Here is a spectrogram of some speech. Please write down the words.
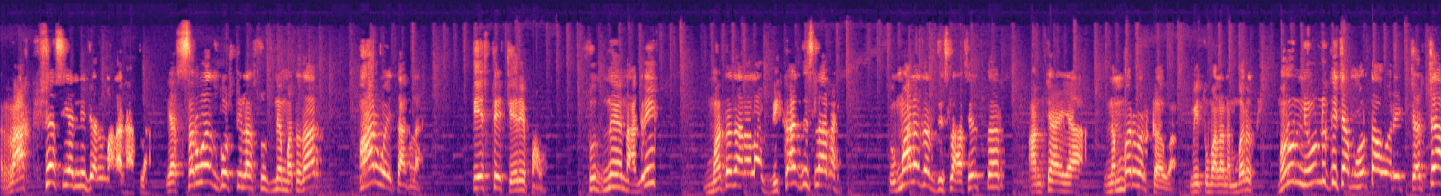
राक्षस यांनी जन्माला घातला. या सर्वच गोष्टीला सुज्ञ मतदार फार वैतागला तेच ते चेहरे पाहून. सुज्ञ नागरिक मतदाराला विकास दिसला नाही. तुम्हाला जर दिसला असेल तर आमच्या या नंबरवर कळवा. मी तुम्हाला नंबर म्हणून निवडणुकीच्या मुहूर्तावर एक चर्चा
